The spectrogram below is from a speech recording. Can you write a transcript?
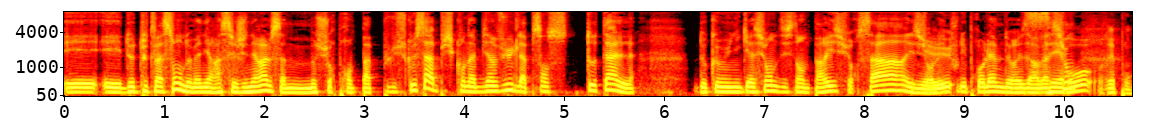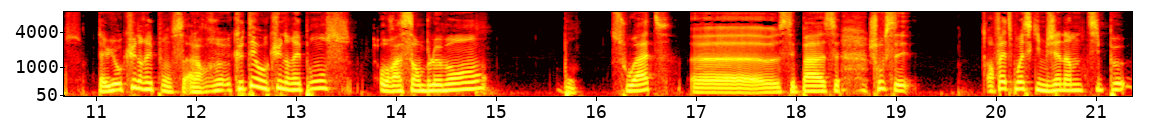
Et, et de toute façon, de manière assez générale, ça me surprend pas plus que ça, puisqu'on a bien vu l'absence totale de communication de Disneyland Paris sur ça et Il sur les- tous les problèmes de réservation. Zéro réponse. T'as eu aucune réponse. Alors que t'aies aucune réponse au rassemblement, bon, soit. Euh, c'est pas. c'est- Je trouve que c'est. En fait, moi, ce qui me gêne un petit peu,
